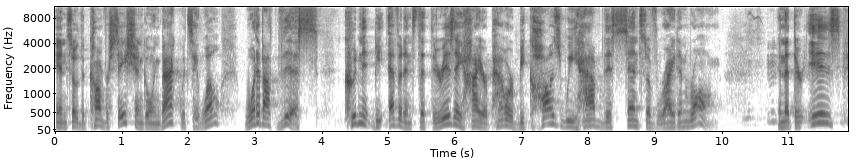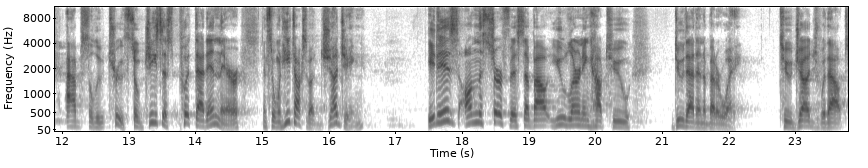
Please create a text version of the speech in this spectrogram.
And so the conversation going back would say, well, what about this couldn't it be evidence that there is a higher power because we have this sense of right and wrong? And that there is absolute truth. So Jesus put that in there. And so when he talks about judging, it is on the surface about you learning how to do that in a better way, to judge without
